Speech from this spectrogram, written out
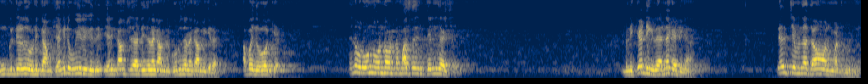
உங்ககிட்ட இருந்து ஒன்று காமிச்சு. என்கிட்ட உயிர் இருக்குது. எனக்கு காமிச்சு நீ தானே காமிச்சு குரு தானே காமிக்கிறேன் அப்போ இது ஓகே. இன்னும் ஒரு ஒன்று ஒன்றரை ஒன்றரை மாதம் தெரிஞ்சாச்சு. இப்போ நீ கேட்டிங்களா? என்ன கேட்டீங்க? வெளிச்சம் இருந்தால் தவம் வர மாட்டேங்குது.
